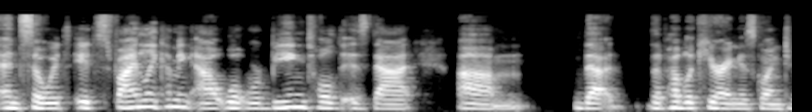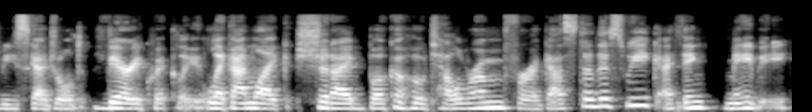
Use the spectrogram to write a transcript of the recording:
and so it's it's finally coming out what we're being told is that um that the public hearing is going to be scheduled very quickly. Like I'm like, should I book a hotel room for Augusta this week? I think maybe.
